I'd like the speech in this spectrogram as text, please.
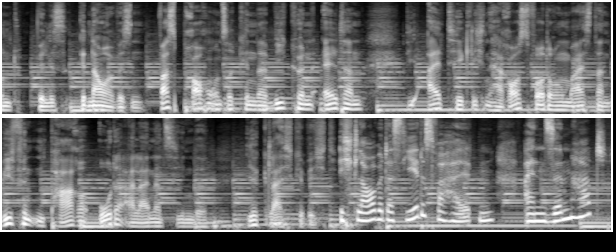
und will es genauer wissen. Was brauchen unsere Kinder? Wie können Eltern die alltäglichen Herausforderungen meistern? Wie finden Paare oder Alleinerziehende ihr Gleichgewicht? Ich glaube, dass jedes Verhalten einen Sinn hat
